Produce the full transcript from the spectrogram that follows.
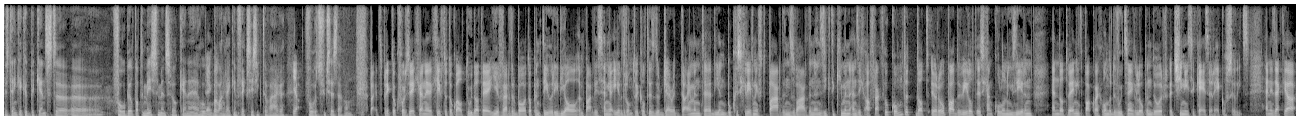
is denk ik het bekendste uh, voorbeeld dat de meeste mensen wel kennen. Hè, hoe denk belangrijk infectieziekten waren ja. voor het succes daarvan. Maar het spreekt ook voor zich en hij geeft het ook wel toe dat hij hier verder bouwt op een theorie die al een paar decennia eerder ontwikkeld is door Jared Diamond, hè, die een boek geschreven heeft, Paarden, Zwaarden en Ziektekiemen, en zich afvraagt hoe komt het dat Europa de wereld is gaan koloniseren en dat wij niet pakweg onder de voet zijn gelopen door het Chinese keizerrijk of zoiets. En hij zegt, ja,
